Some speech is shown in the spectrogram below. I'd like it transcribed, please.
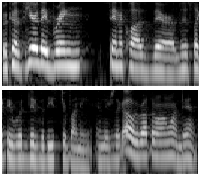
Because here they bring Santa Claus there, just like they would did with Easter Bunny, and they're just like, "Oh, we brought the wrong one, damn."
